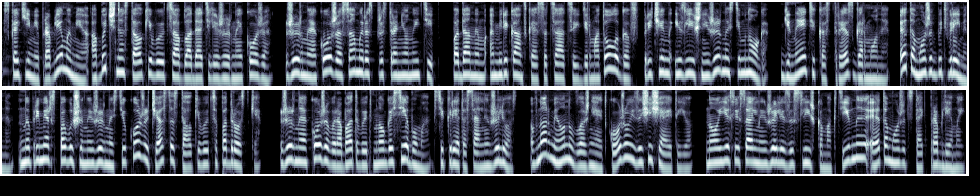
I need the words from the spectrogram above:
С какими проблемами обычно сталкиваются обладатели жирной кожи? Жирная кожа – самый распространенный тип. По данным Американской ассоциации дерматологов, причин излишней жирности много. Генетика, стресс, гормоны. Это может быть временно. Например, с повышенной жирностью кожи часто сталкиваются подростки. Жирная кожа вырабатывает много себума, секрета сальных желез. В норме он увлажняет кожу и защищает ее. Но если сальные железы слишком активны, это может стать проблемой.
